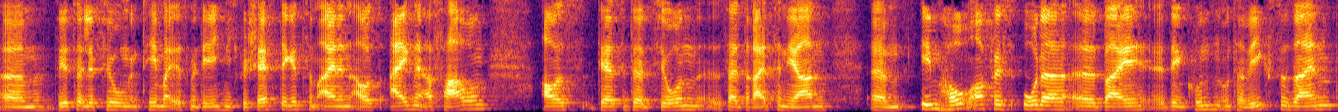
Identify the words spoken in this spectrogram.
ähm, virtuelle Führung ein Thema ist, mit dem ich mich beschäftige, zum einen aus eigener Erfahrung, aus der Situation seit 13 Jahren ähm, im Homeoffice oder äh, bei den Kunden unterwegs zu sein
